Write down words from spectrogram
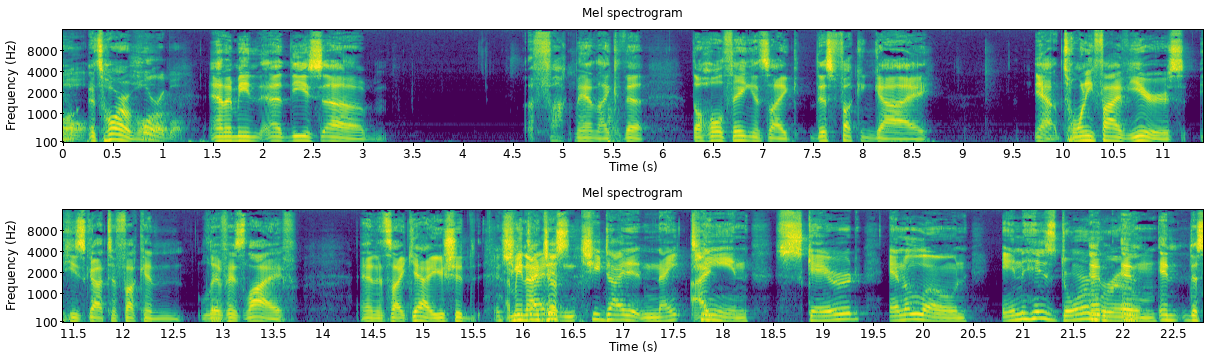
horrible. It's horrible. Horrible. And I mean, uh, these. Um, fuck, man. Like the the whole thing is like this fucking guy. Yeah, twenty five years. He's got to fucking live his life, and it's like, yeah, you should. I mean, I just. at, she died at 19, scared and alone in his dorm And- room. and- and the because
